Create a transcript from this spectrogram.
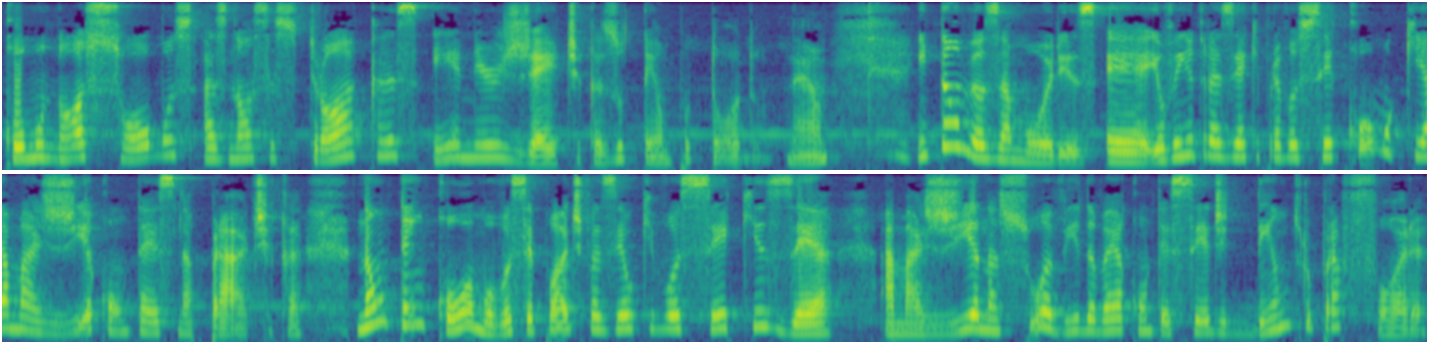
Como nós somos as nossas trocas energéticas o tempo todo, né? Então, meus amores, é, eu venho trazer aqui para você como que a magia acontece na prática. Não tem como, você pode fazer o que você quiser. A magia na sua vida vai acontecer de dentro para fora.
